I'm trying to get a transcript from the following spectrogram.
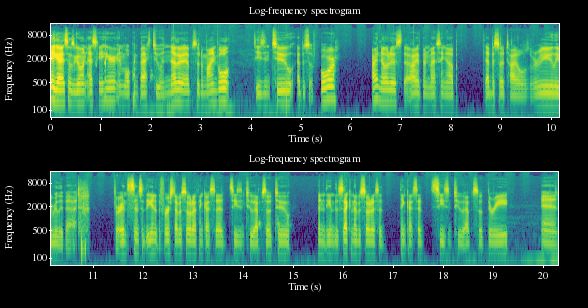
Hey guys, how's it going? SK here, and welcome back to another episode of MineVolt, Season 2, Episode 4. I noticed that I've been messing up the episode titles really, really bad. For instance, at the end of the first episode, I think I said Season 2, Episode 2. Then at the end of the second episode, I said, think I said Season 2, Episode 3. And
